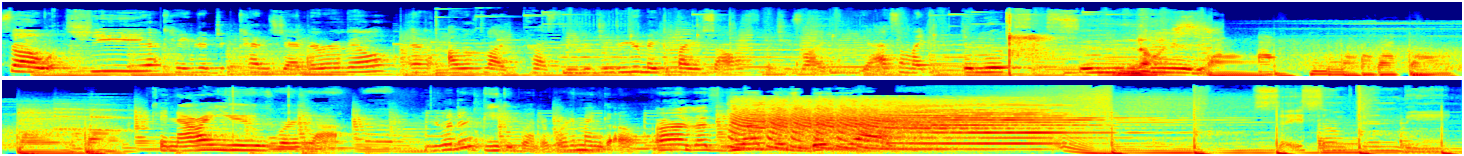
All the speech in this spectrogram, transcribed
So she came to Ken's gender reveal and I was like, Preslee, did you do your makeup by yourself? And she's like, yes. I'm like, it looks so nice. good. Okay, now I use where's that? You doing it? Beauty blender. Where did mine go? All right, let's blend this baby out. say something mean.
